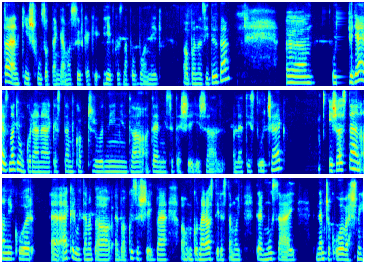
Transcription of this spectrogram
talán ki is húzott engem a szürke hétköznapokból még abban az időben. Úgyhogy ehhez nagyon korán elkezdtem kapcsolódni, mint a, a természetesség és a, a letisztultság. És aztán, amikor elkerültem ebbe a, ebbe a közösségbe, amikor már azt éreztem, hogy tényleg muszáj nem csak olvasni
